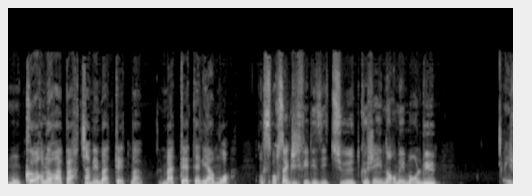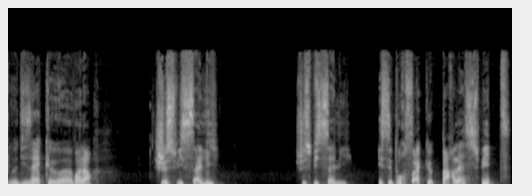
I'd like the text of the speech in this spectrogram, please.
mon corps leur appartient, mais ma tête, ma, tête, elle est à moi. Donc, c'est pour ça que j'ai fait des études, que j'ai énormément lu. Et je me disais que, euh, voilà, je suis salie. Je suis salie. Et c'est pour ça que par la suite,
